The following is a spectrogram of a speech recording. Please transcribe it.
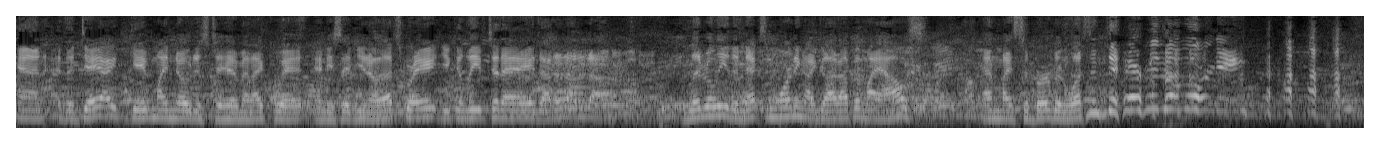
And the day I gave my notice to him and I quit, and he said, you know, that's great, you can leave today, da da da da da. Literally, the next morning I got up at my house and my Suburban wasn't there in the morning.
